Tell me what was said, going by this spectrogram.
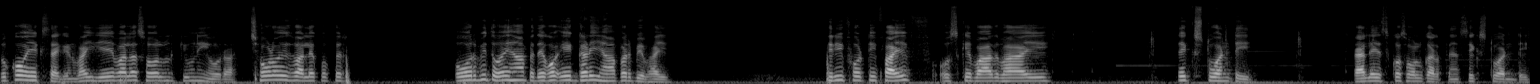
रुको एक सेकंड भाई, ये वाला सॉल्व क्यों नहीं हो रहा? छोड़ो इस वाले को फिर। और भी तो है यहाँ पे। देखो, एक घड़ी यहाँ पर भी भाई। थ्री फोर्टी फाइव उसके बाद भाई सिक्स ट्वेंटी पहले इसको सोल्व करते हैं सिक्स ट्वेंटी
